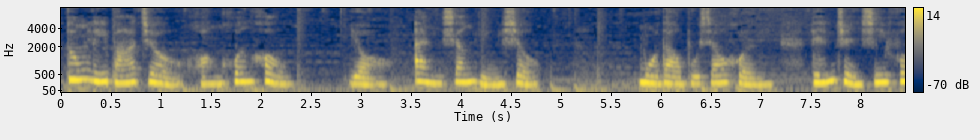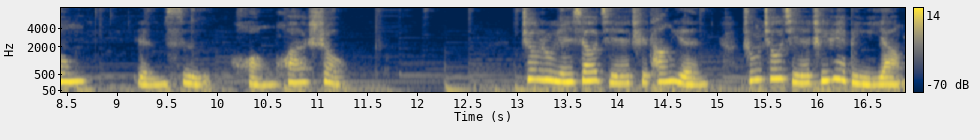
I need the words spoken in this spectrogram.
东篱把酒黄昏后，有暗香盈袖。莫道不销魂，帘卷西风，人似黄花瘦。正如元宵节吃汤圆，中秋节吃月饼一样，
